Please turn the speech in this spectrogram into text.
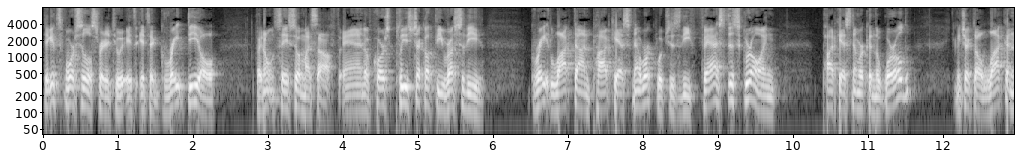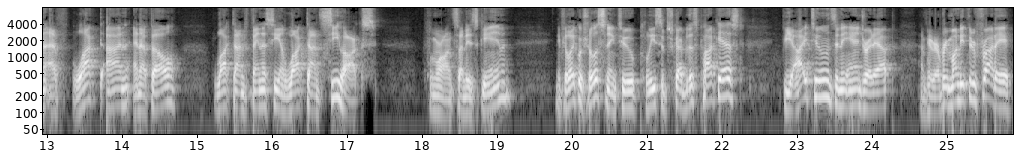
they get Sports Illustrated too. It's, it's a great deal, if I don't say so myself. And of course, please check out the rest of the great Locked On Podcast Network, which is the fastest growing podcast network in the world. You can check out Locked on, Locked on NFL, Locked on Fantasy, and Locked on Seahawks more on Sunday's game. And if you like what you're listening to, please subscribe to this podcast via iTunes and the Android app. I'm here every Monday through Friday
